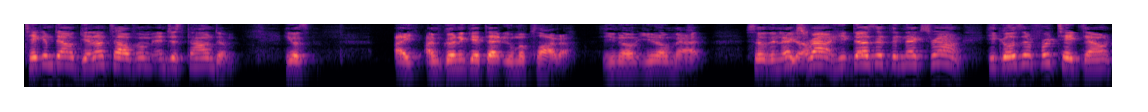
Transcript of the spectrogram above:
take him down, get on top of him, and just pound him. He goes, I I'm going to get that omoplata. You know, you know, Matt. So the next Yeah. round, he does it. The next round, he goes in for a takedown,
